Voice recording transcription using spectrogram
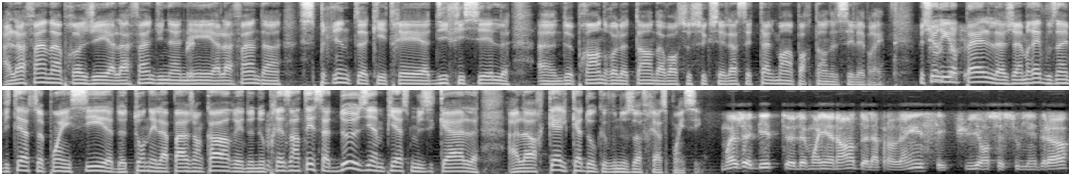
à la fin d'un projet, à la fin d'une année, à la fin d'un sprint qui est très difficile, euh, de prendre le temps d'avoir ce succès-là, c'est tellement important de le célébrer. Monsieur Riopel, j'aimerais vous inviter à ce point-ci de tourner la page encore et de nous présenter sa deuxième pièce musicale. Alors, quel cadeau que vous nous offrez à ce point-ci? Moi, j'habite le Moyen-Nord de la province et puis on se souviendra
